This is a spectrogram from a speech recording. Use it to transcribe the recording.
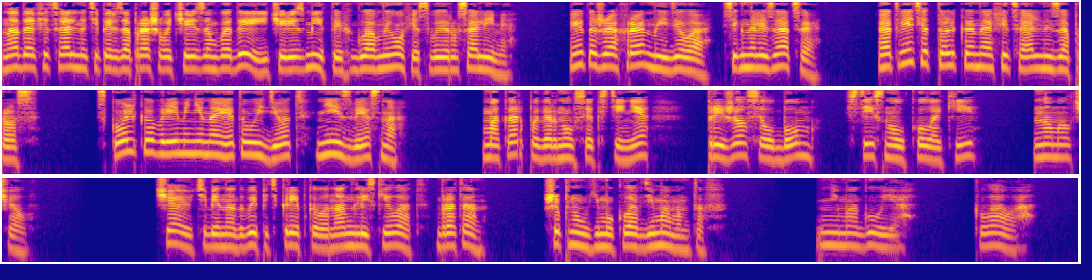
Надо официально теперь запрашивать через МВД и через МИД их главный офис в Иерусалиме. Это же охранные дела, сигнализация. Ответят только на официальный запрос. Сколько времени на это уйдет, неизвестно. Макар повернулся к стене, прижался лбом, стиснул кулаки, но молчал. «Чаю тебе надо выпить крепкого на английский лад, братан», — шепнул ему Клавдий Мамонтов. «Не могу я. Клава,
